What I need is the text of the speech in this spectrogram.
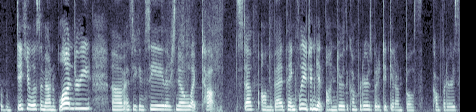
a ridiculous amount of laundry. Um, as you can see, there's no like top stuff on the bed. Thankfully, it didn't get under the comforters, but it did get on both comforters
